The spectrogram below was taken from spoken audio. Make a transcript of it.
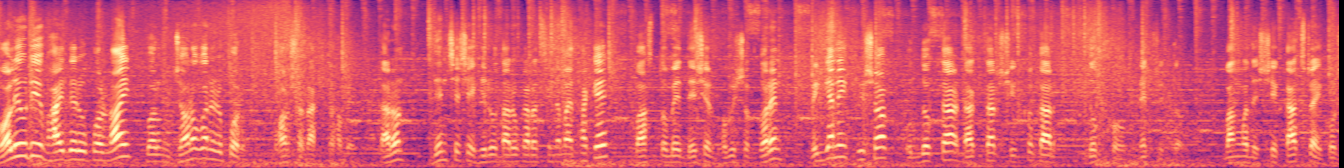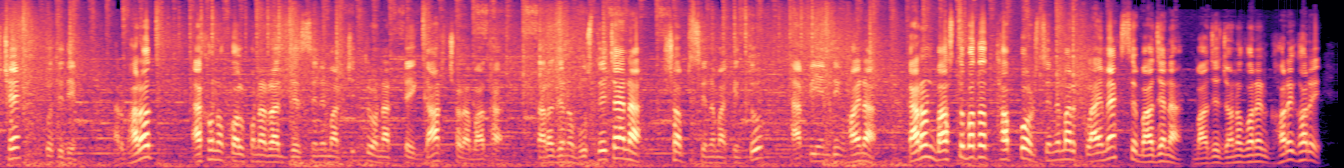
বলিউডি ভাইদের উপর নয়, বরং জনগণের উপর ভরসা রাখতে হবে। কারণ দিন শেষে হিরো তারকারা সিনেমায় থাকে, বাস্তবে দেশের ভবিষ্যৎ গড়েন বিজ্ঞানী, কৃষক, উদ্যোক্তা, ডাক্তার, শিক্ষক আর দক্ষ নেতৃত্ব। বাংলাদেশ সে কাজটাই করছে প্রতিদিন। আর ভারত এখনও কল্পনা রাজ্যের সিনেমার চিত্রনাট্যে গাঁট ছড়া বাধা। তারা যেন বুঝতে চায় না, সব সিনেমা কিন্তু হ্যাপি এন্ডিং হয় না। কারণ বাস্তবতার থাপ্পড় সিনেমার ক্লাইম্যাক্সে বাজে না। বাজে জনগণের ঘরে ঘরে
